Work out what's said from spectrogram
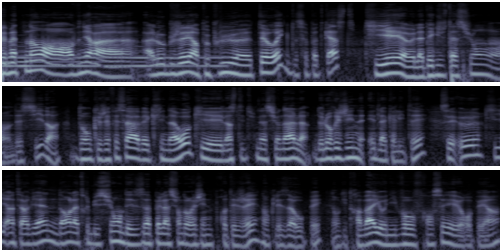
Vais maintenant en venir à, l'objet un peu plus euh, théorique de ce podcast, qui est euh, la dégustation euh, des cidres. Donc j'ai fait ça avec l'INAO, qui est l'Institut national de l'origine et de la qualité. C'est eux qui interviennent dans l'attribution des appellations d'origine protégées, donc les AOP. Donc ils travaillent au niveau français et européen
